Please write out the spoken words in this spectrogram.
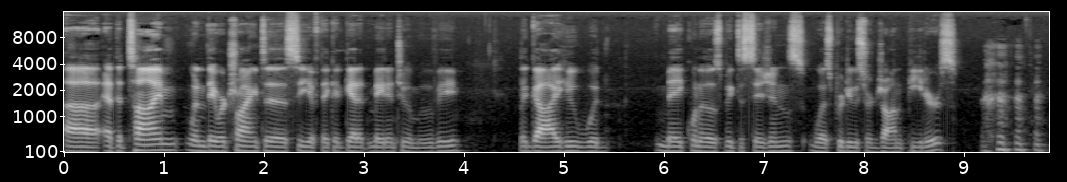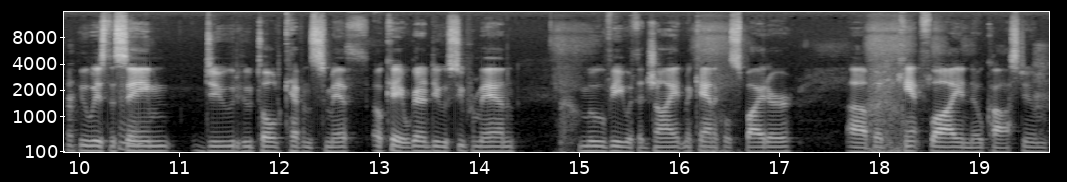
uh, at the time when they were trying to see if they could get it made into a movie, the guy who would make one of those big decisions was producer Jon Peters, who is the hmm. same dude who told Kevin Smith, "Okay, we're gonna do a Superman movie with a giant mechanical spider, uh, but he can't fly in no costume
